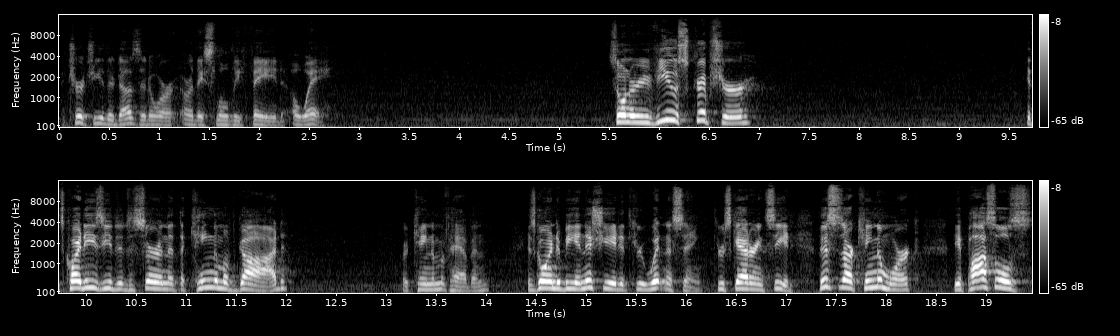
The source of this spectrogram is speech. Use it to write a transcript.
The church either does it or, or they slowly fade away. So when we review Scripture, it's quite easy to discern that the kingdom of God, or kingdom of heaven, is going to be initiated through witnessing, through scattering seed. This is our kingdom work. The apostles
